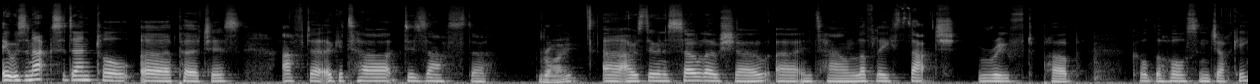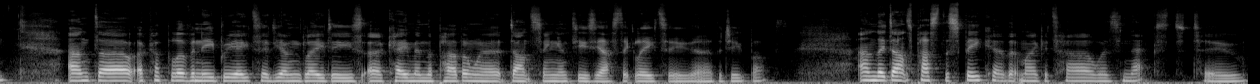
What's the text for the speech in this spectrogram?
it was an accidental uh, purchase after a guitar disaster. Right. Uh, I was doing a solo show uh, in town, lovely thatch roofed pub called the Horse and Jockey. And uh, a couple of inebriated young ladies uh, came in the pub and were dancing enthusiastically to uh, the jukebox. And they danced past the speaker that my guitar was next to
